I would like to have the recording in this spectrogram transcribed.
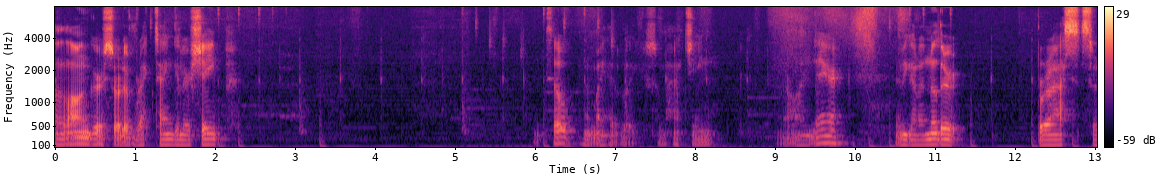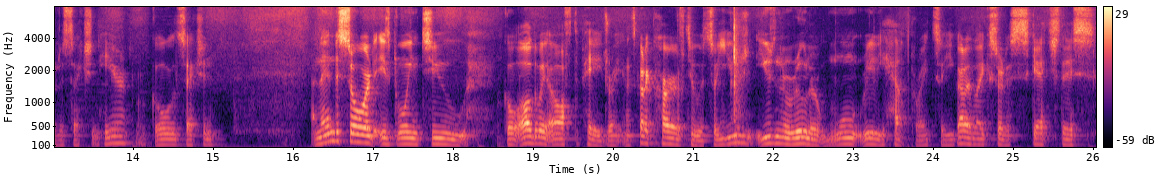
a longer sort of rectangular shape. Like so, it might have like some hatching line there. Then we got another brass sort of section here, or gold section. And then the sword is going to go all the way off the page, right? And it's got a curve to it. So use, using a ruler won't really help, right? So you got to like sort of sketch this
